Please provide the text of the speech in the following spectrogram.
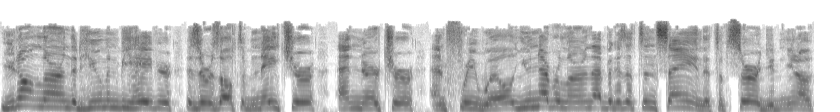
You don't learn that human behavior is a result of nature and nurture and free will. You never learn that because it's insane. It's absurd. You, you know,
